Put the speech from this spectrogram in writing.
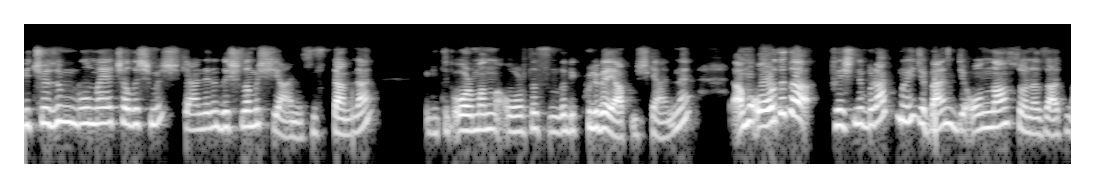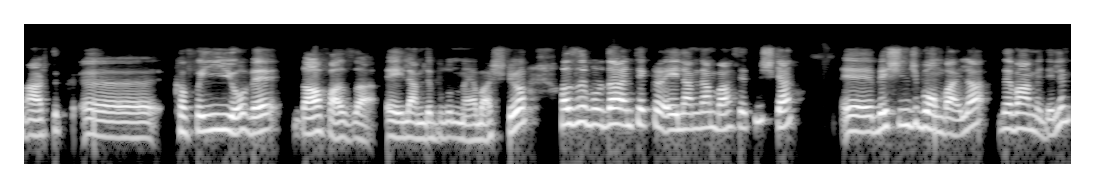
bir çözüm bulmaya çalışmış, kendini dışlamış yani sistemden. Gidip ormanın ortasında bir kulübe yapmış kendine. Ama orada da peşini bırakmayınca bence ondan sonra zaten artık e, kafayı yiyor ve daha fazla eylemde bulunmaya başlıyor. Hazır burada hani tekrar eylemden bahsetmişken e, beşinci bombayla devam edelim.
